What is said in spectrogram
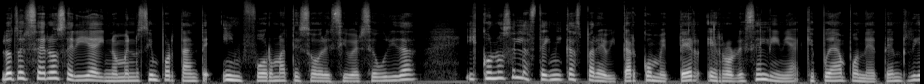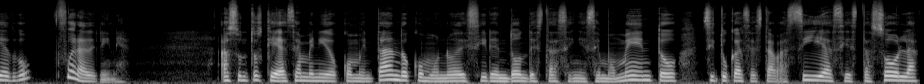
Lo tercero sería, y no menos importante, infórmate sobre ciberseguridad y conoce las técnicas para evitar cometer errores en línea que puedan ponerte en riesgo fuera de línea asuntos que ya se han venido comentando, como no decir en dónde estás en ese momento, si tu casa está vacía, si estás sola,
